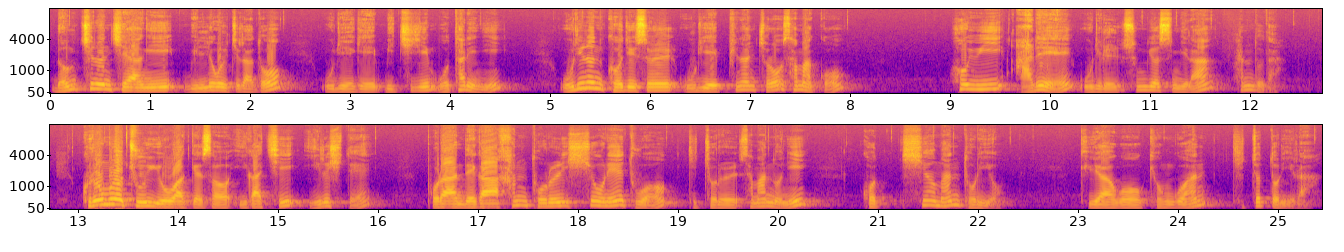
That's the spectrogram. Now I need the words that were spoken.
넘치는 재앙이 밀려올지라도 우리에게 미치지 못하리니 우리는 거짓을 우리의 피난처로 삼았고 허위 아래에 우리를 숨겼습니다 한도다. 그러므로 주 여호와께서 이같이 이르시되 보라 내가 한 돌을 시온에 두어 기초를 삼았노니 곧 시험한 돌이요 귀하고 견고한 기초돌이라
